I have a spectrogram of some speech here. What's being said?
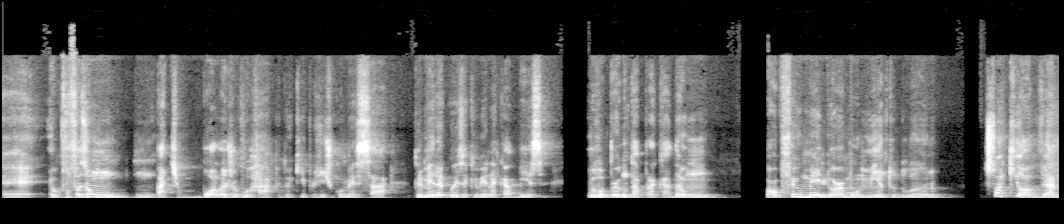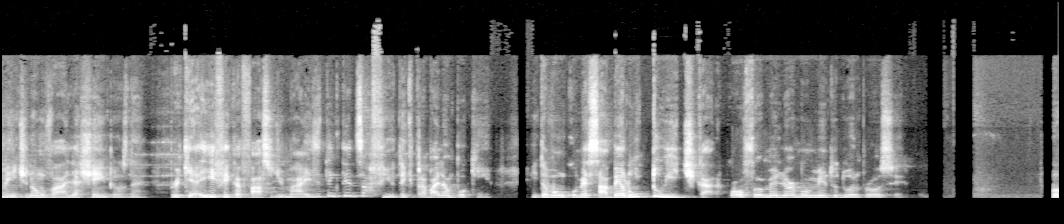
É, eu vou fazer um, um bate-bola jogo rápido aqui pra gente começar. Primeira coisa que vem na cabeça, eu vou perguntar para cada um qual foi o melhor momento do ano. Só que, obviamente, não vale a Champions, né? Porque aí fica fácil demais e tem que ter desafio, tem que trabalhar um pouquinho. Então vamos começar. Belo, um tweet, cara. Qual foi o melhor momento do ano para você? Pô,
